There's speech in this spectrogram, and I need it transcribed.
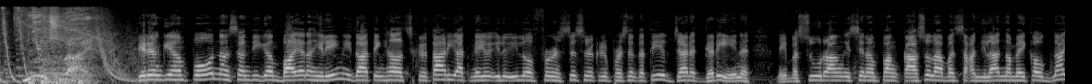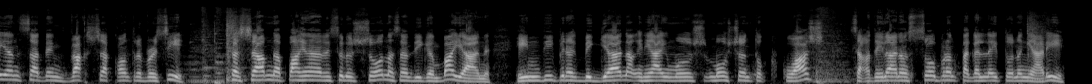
Newsline. Tinanggihan po ng Sandigan Bayan ang hiling ni dating Health Secretary at ngayon Iloilo 1st District Representative Janet Garin na ibasura ang isinampang kaso laban sa kanila na may kaugnayan sa Dengvaxia controversy. Sa siyam na pahina ng resolusyon ng Sandigan Bayan, hindi pinagbigyan ang inihaing motion to quash sa katila ng sobrang tagal na ito nangyari.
